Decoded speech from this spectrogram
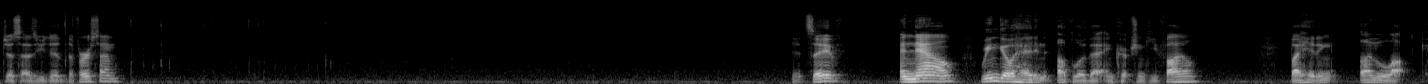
just as you did the first time. Hit save. And now we can go ahead and upload that encryption key file by hitting unlock.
